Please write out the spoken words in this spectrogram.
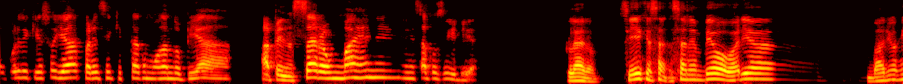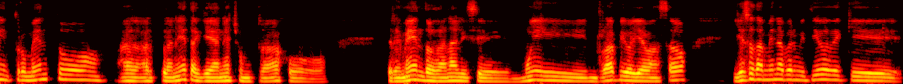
Recuerde que eso ya parece que está como dando pie a, pensar aún más en esa posibilidad. Claro, sí, es que se, han enviado varias, varios instrumentos al, planeta que han hecho un trabajo tremendo de análisis muy rápido y avanzado. Y eso también ha permitido de que,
